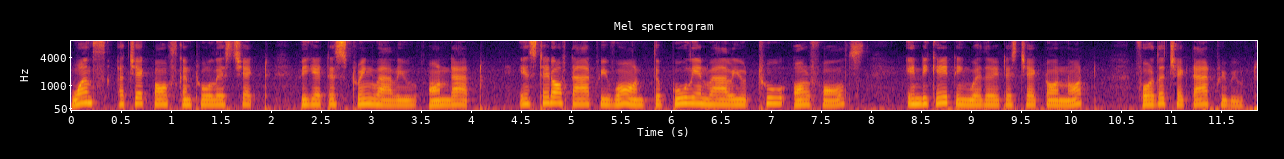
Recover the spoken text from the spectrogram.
once a checkbox control is checked, we get a string value on that. Instead of that, we want the boolean value true or false, indicating whether it is checked or not for the checked attribute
